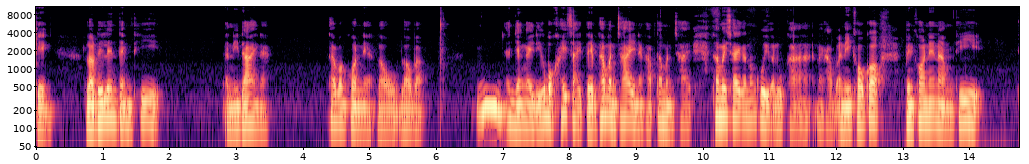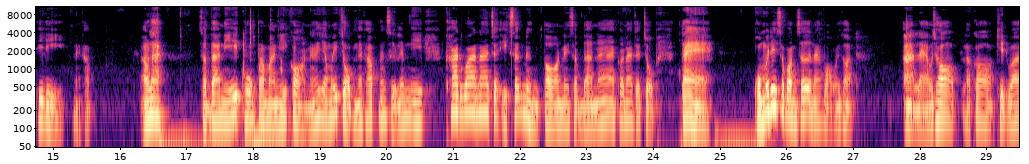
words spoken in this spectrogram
เก่ง เราได้เล่นเต็มที่ อันนี้ได้นะ ถ้าบางคนเนี่ยเราเราแบบยังไงดีก็บอกให้ใส่เต็มถ้ามันใช่นะครับ ถ้ามันใช่ถ้าไม่ใช่ก็ต้องคุยกับลูกค้านะครับ อันนี้เขาก็เป็นข้อแนะนำที่ที่ดีนะครับ เอาละสัปดาห์นี้คงประมาณนี้ก่อนนะยังไม่จบนะครับ หนังสือเล่มนี้คาดว่าน่าจะอีกสักหนึ่งตอนในสัปดาห์หน้าก็น่าจะจบ แต่ผมไม่ได้สปอนเซอร์นะบอกไว้ก่อน อ่านแล้วชอบแล้วก็คิดว่า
